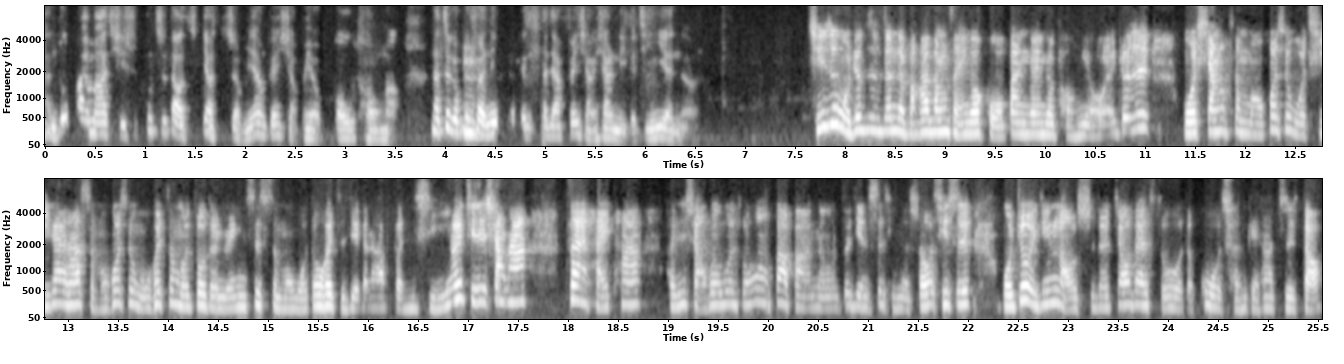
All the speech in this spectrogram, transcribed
很多爸妈其实不知道要怎么样跟小朋友沟通啊。那这个部分，你跟大家分享一下你的经验呢？其实我就是真的把他当成一个伙伴跟一个朋友，哎，就是我想什么，或是我期待他什么，或是我会这么做的原因是什么，我都会直接跟他分析。因为其实像他在还他很小会问说，哦，爸爸呢这件事情的时候，其实我就已经老实的交代所有的过程给他知道。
